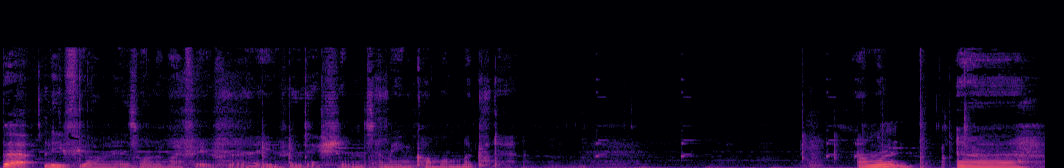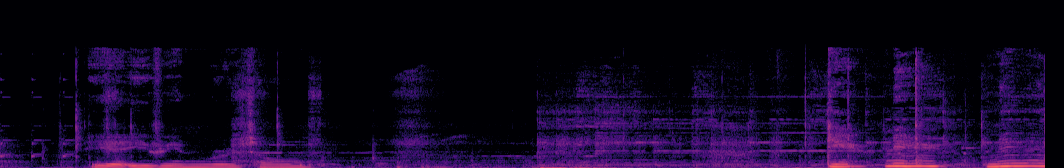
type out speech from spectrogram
But Leafeon is one of my favourite evolutions. I mean, come on, look at it. I want, uh, yeah, Eevee and Rotom. Do, do, Helioptile.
